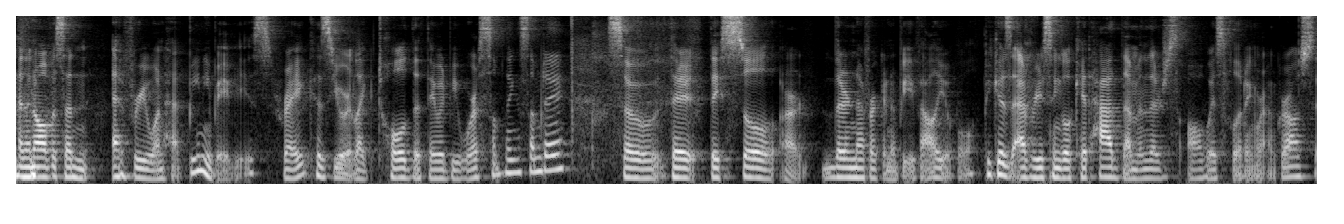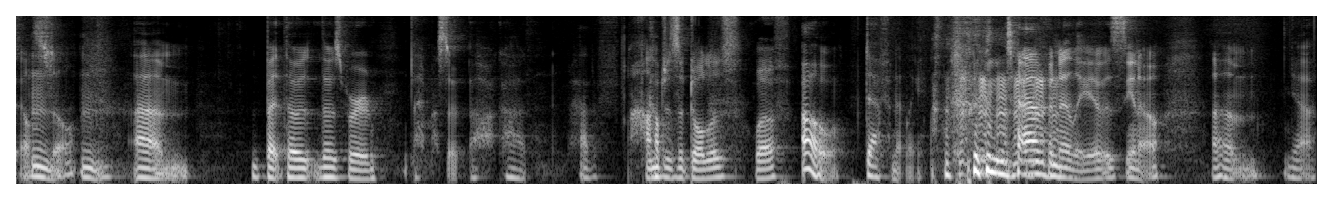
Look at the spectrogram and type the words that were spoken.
And then all of a sudden, everyone had Beanie Babies, right? Because you were like told that they would be worth something someday. So they they still are. They're never going to be valuable because every single kid had them, and they're just always floating around garage sales still. Um, but those those were I must have oh god had f- hundreds of dollars worth. Oh, definitely, definitely. It was you know, um, yeah,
